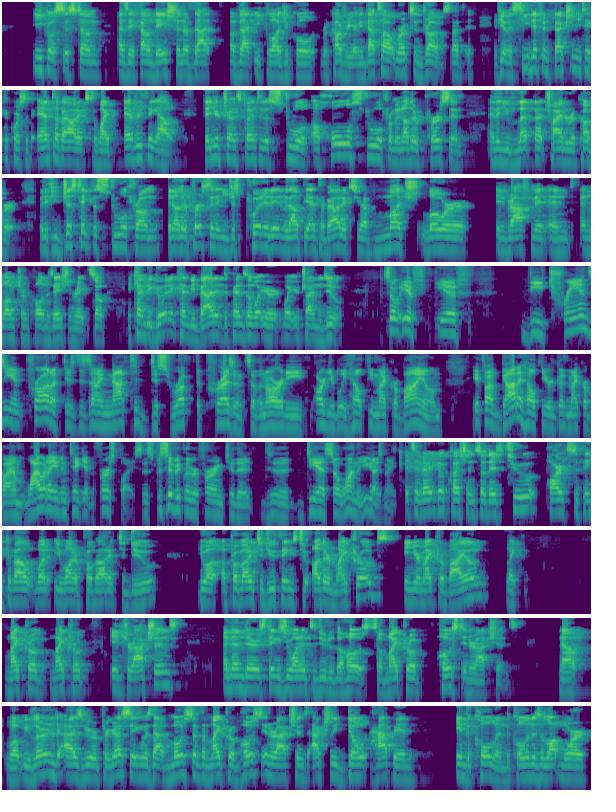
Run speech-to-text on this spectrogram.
ecosystem as a foundation of that of that ecological recovery. I mean, that's how it works in drugs. That if, if you have a C. diff infection, you take a course of antibiotics to wipe everything out. Then you're transplanted a stool, a whole stool from another person, and then you let that try to recover. But if you just take the stool from another person and you just put it in without the antibiotics, you have much lower engraftment and, and long-term colonization rate. So it can be good, it can be bad. It depends on what you're what you're trying to do. So if if the transient product is designed not to disrupt the presence of an already arguably healthy microbiome. If I've got a healthy or good microbiome, why would I even take it in the first place? Specifically referring to the to the DSO one that you guys make. It's a very good question. So there's two parts to think about what you want a probiotic to do. You want a probiotic to do things to other microbes in your microbiome, like microbe microbe interactions and then there's things you wanted to do to the host, so microbe host interactions. Now, what we learned as we were progressing was that most of the microbe host interactions actually don't happen in the colon. The colon is a lot more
